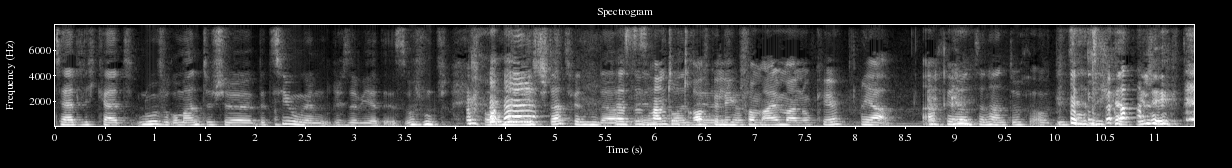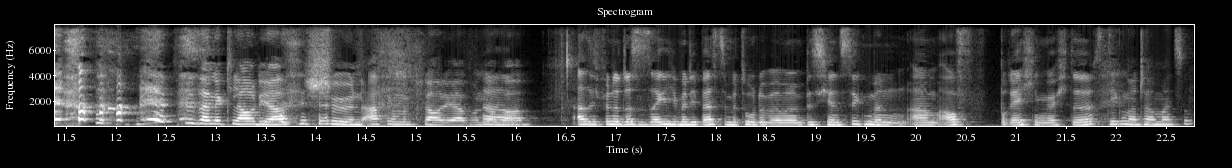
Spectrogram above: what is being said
Zärtlichkeit nur für romantische Beziehungen reserviert ist und warum die nicht stattfinden darf? Du hast das Handtuch draufgelegt vom Allmann, okay? Ja, Achim hat sein Handtuch auf die Zärtlichkeit gelegt. Für seine Claudia. Schön. Achim und Claudia, wunderbar. Also ich finde, das ist eigentlich immer die beste Methode, wenn man ein bisschen Stigmen ähm, aufbrechen möchte. Stigmata meinst du?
